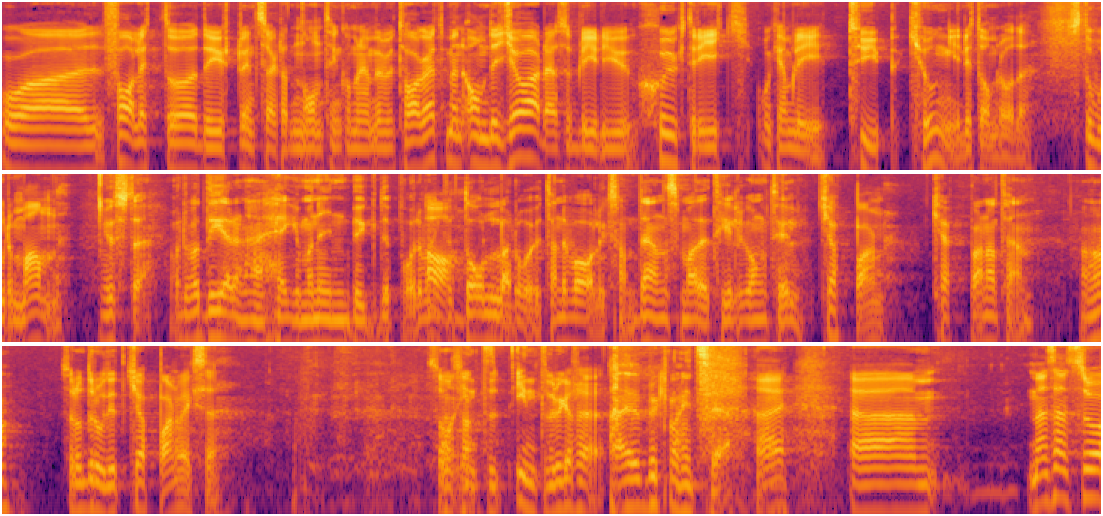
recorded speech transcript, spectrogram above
Och farligt och dyrt och inte säkert att någonting kommer hem överhuvudtaget. Men om det gör det så blir du ju sjukt rik och kan bli typ kung i ditt område. Stor man. Just det, och det var det den här hegemonin byggde på. Det var Ja. inte dollar då, utan det var liksom den som hade tillgång till Köpparn. kepparna tenn. Ja. Så då drog dit köpparn växer. Som man inte, inte brukar säga. Nej, det brukar man inte säga. Nej. Ehm, men sen så,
